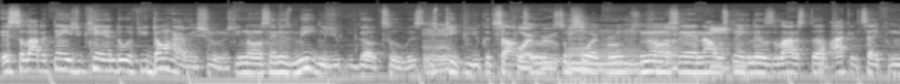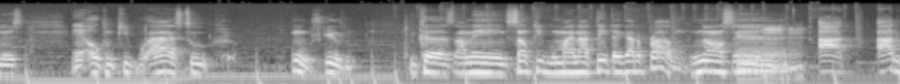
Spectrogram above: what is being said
it's a lot of things you can do if you don't have insurance. You know what I'm saying? There's meetings you can go to. It's, it's mm-hmm. people you could talk Support to, groups. support mm-hmm. groups. You know what I'm saying? I was mm-hmm. thinking there was a lot of stuff I can take from this and open people's eyes to. Mm, excuse me. Because I mean, some people might not think they got a problem. You know what I'm saying? I I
